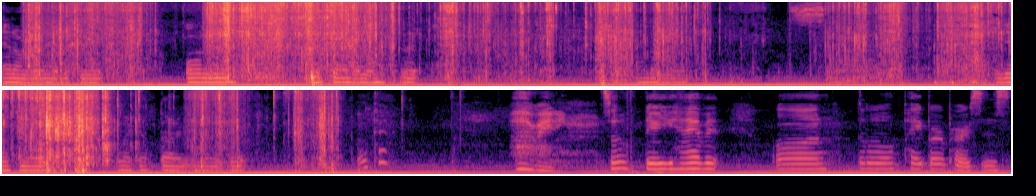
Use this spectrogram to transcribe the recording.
I don't know how to do it, on the channel, but I don't know. So, didn't like I thought it would, but okay. Alrighty, so there you have it on the little paper purses.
